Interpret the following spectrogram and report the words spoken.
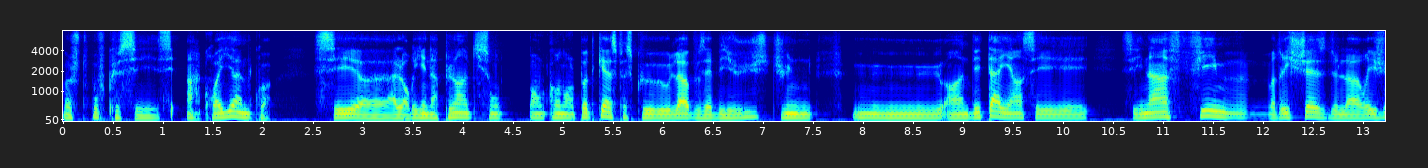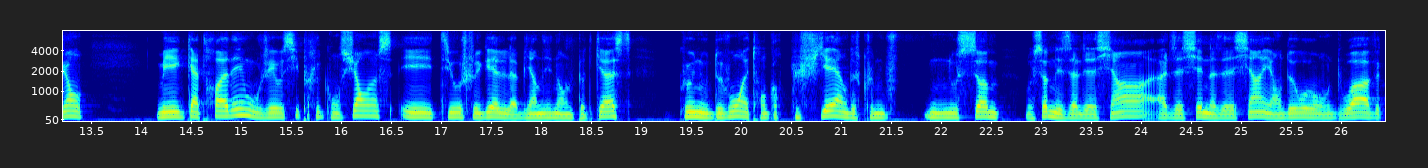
moi, je trouve que c'est incroyable, quoi. C'est euh, alors il y en a plein qui sont pas encore dans le podcast parce que là vous avez juste une, une- un détail, hein, c'est c'est une infime richesse de la région. Mais quatre années où j'ai aussi pris conscience et Théo Schlegel l'a bien dit dans le podcast que nous devons être encore plus fiers de ce que nous nous sommes. Nous sommes des Alsaciens, Alsaciennes, Alsaciens, et en deux, on doit avec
